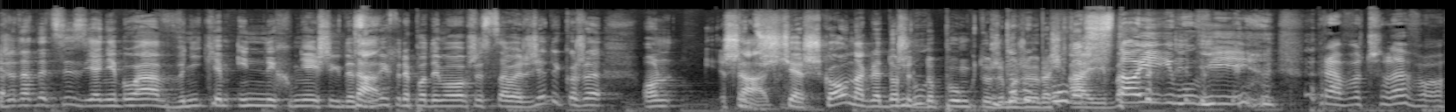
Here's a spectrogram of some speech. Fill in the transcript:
I że ta decyzja nie była wynikiem innych mniejszych decyzji, Tak. które podejmował przez całe życie, tylko że on szedł Tak. ścieżką, nagle doszedł do punktu, i że może wybrać A i B. stoi i mówi prawo czy lewo.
